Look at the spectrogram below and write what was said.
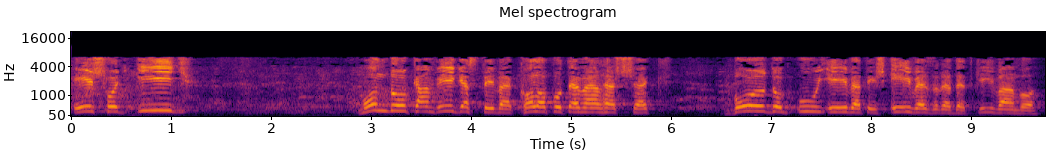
És hogy így mondókán végeztével kalapot emelhessek, boldog új évet és évezredet kívánva,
